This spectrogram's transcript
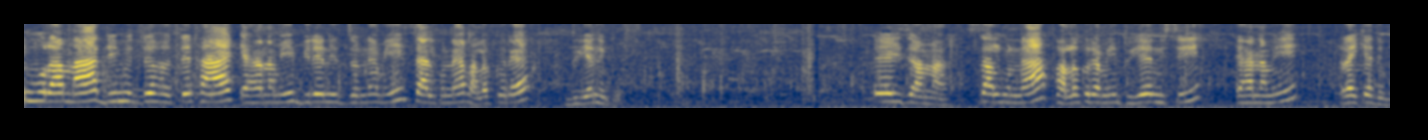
ইমুরা মা ডিম সিদ্ধ হতে থাক এখন আমি বিরিয়ানির জন্য আমি চালগুনা ভালো করে ধুয়ে নিব। এই যে আমার চালগুনা ভালো করে আমি ধুয়ে নিছি এখন আমি রেখে দেব।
